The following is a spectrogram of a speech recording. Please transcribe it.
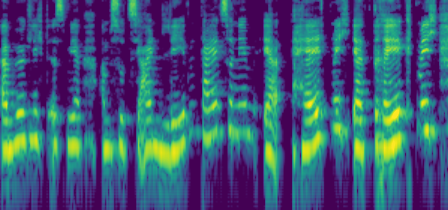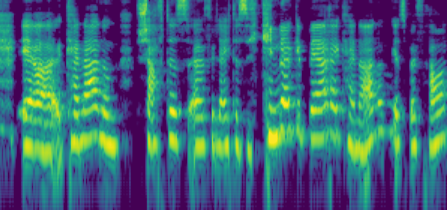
Er ermöglicht es mir, am sozialen Leben teilzunehmen. Er hält mich, er trägt mich. Er, keine Ahnung, schafft es äh, vielleicht, dass ich Kinder gebäre, keine Ahnung jetzt bei Frauen,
